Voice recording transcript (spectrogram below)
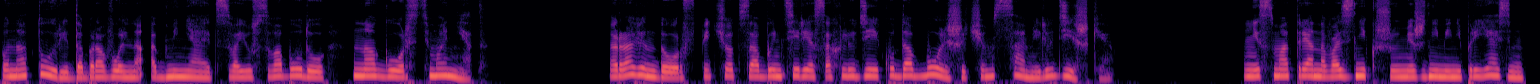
по натуре добровольно обменяет свою свободу на горсть монет. Равендорф печется об интересах людей куда больше, чем сами людишки. Несмотря на возникшую между ними неприязнь,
